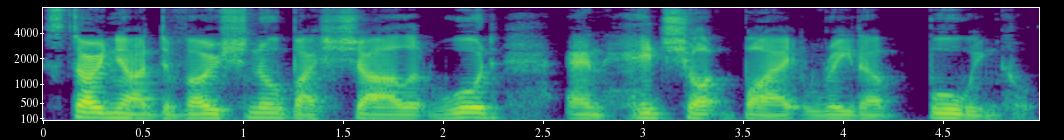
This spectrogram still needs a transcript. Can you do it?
Stoneyard Devotional by Charlotte Wood, and Headshot by Rita Bullwinkle.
